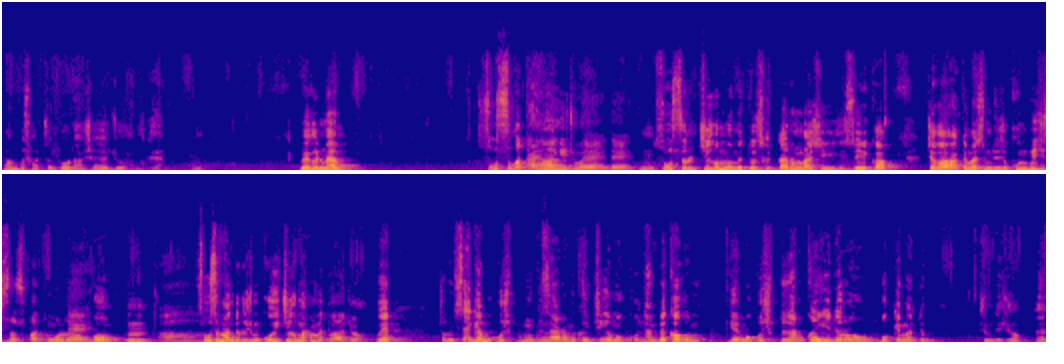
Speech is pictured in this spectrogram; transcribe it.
한번 살짝 더 다시 해줘. 이렇게. 음. 왜 그러면 소스가 다양하게 좋아요. 네, 네. 음, 소스를 찍어 먹으면 또 색다른 맛이 있으니까 제가 아까 말씀드렸죠 콩비지 소스 같은 걸로 네. 넣고 음, 아, 소스 만들어주면 고기 찍으면 한 번 더 하죠. 왜? 좀 세게 먹고 싶으면 그 사람은 그거 찍어 먹고 담백하게 먹고 싶은 사람은 그냥 이대로 먹게 만들면 주면 되죠. 예.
